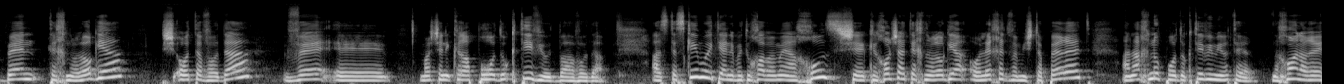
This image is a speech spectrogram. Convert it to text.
בין טכנולוגיה, שעות עבודה ו... אה, מה שנקרא פרודוקטיביות בעבודה. אז תסכימו איתי אני בטוחה במאה אחוז שככל שהטכנולוגיה הולכת ומשתפרת אנחנו פרודוקטיביים יותר. נכון? הרי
